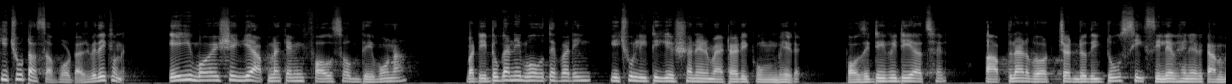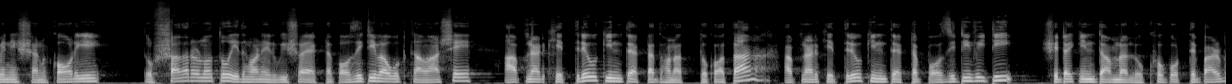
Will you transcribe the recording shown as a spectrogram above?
কিছুটা সাপোর্ট আসবে। দেখুন, এই বয়সে গিয়ে আপনাকে আমি ফলস অফ দেবো না বাট এটুকানি বলতে পারি, কিছু লিটিগেশনের ম্যাটারই কুম্ভের পজিটিভিটি আছে। আপনার বচ্চার যদি টু সিক্স ইলেভেনের কম্বিনেশন করে, তো সাধারণত এই ধরনের বিষয়ে একটা পজিটিভ আউটকাম আসে। আপনার ক্ষেত্রেও কিন্তু একটা ধনাত্মকতা, আপনার ক্ষেত্রেও কিন্তু একটা পজিটিভিটি সেটা কিন্তু আমরা লক্ষ্য করতে পারব।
